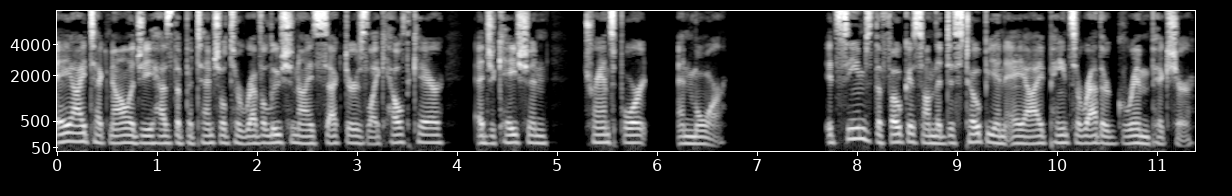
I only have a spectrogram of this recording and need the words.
AI technology has the potential to revolutionize sectors like healthcare, education, transport, and more. It seems the focus on the dystopian AI paints a rather grim picture.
